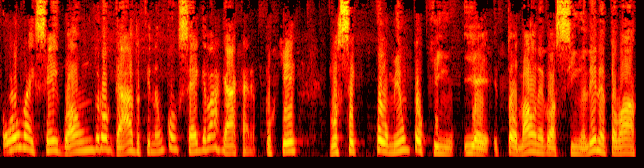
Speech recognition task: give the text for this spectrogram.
ou vai ser igual um drogado que não consegue largar, cara. Porque você comer um pouquinho e, tomar um negocinho ali, né? Tomar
